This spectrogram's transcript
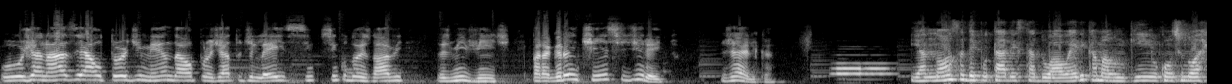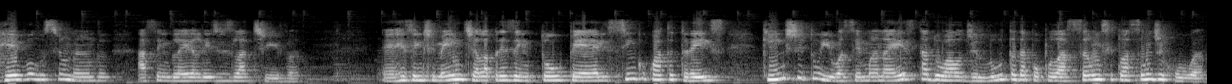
o Janazzi é autor de emenda ao projeto de lei 529-2020 para garantir esse direito. Angélica. E a nossa deputada estadual Érica Malunguinho continua revolucionando a Assembleia Legislativa. É, recentemente, ela apresentou o PL 543, que instituiu a Semana Estadual de Luta da População em Situação de Rua,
